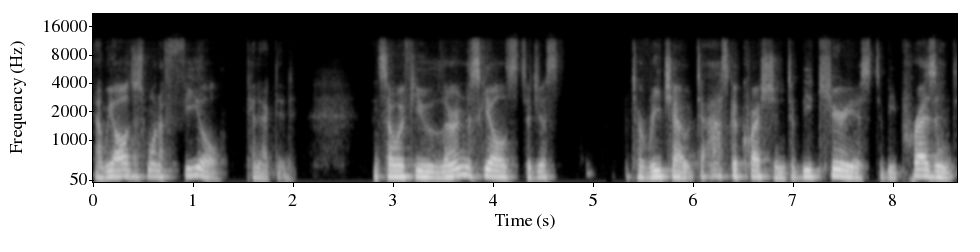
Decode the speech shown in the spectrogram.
and we all just want to feel connected. And so if you learn the skills to just to reach out, to ask a question, to be curious, to be present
